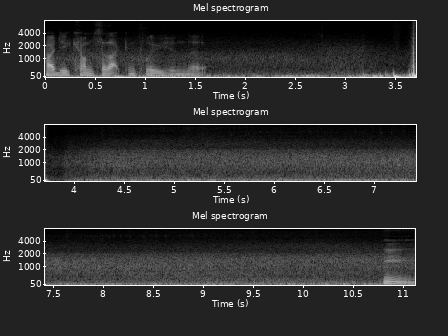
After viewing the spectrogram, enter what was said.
How do you come to that conclusion that Hmm.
